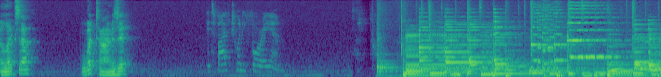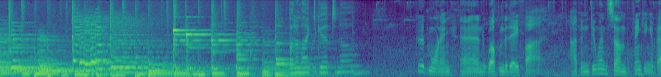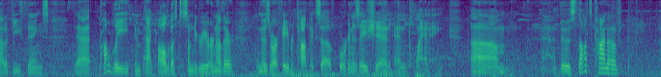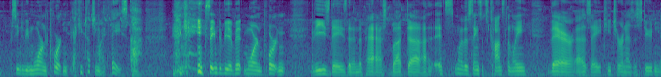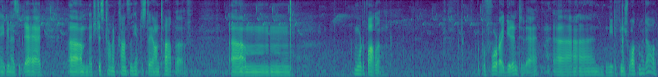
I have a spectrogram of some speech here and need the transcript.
Alexa, what time is it? It's 5:24 a.m. but I like to get to know. Good morning and welcome to day five. I've been doing some thinking about a few things that probably impact all of us to some degree or another, and those are our favorite topics of organization and planning. Um, those thoughts kind of seem to be more important. I keep touching my face. Ah. seem to be a bit more important these days than in the past, but uh, it's one of those things that's constantly there as a teacher and as a student, even as a dad, um, that you just kind of constantly have to stay on top of. Um, more to follow. But before I get into that, uh, I need to finish walking my dog.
